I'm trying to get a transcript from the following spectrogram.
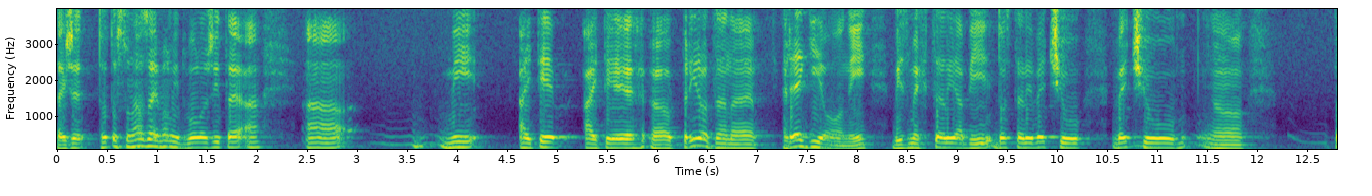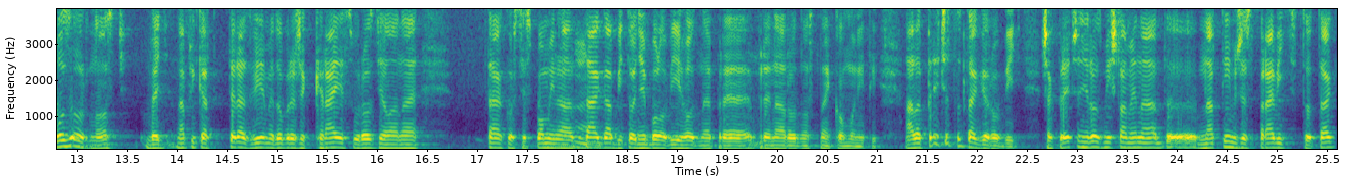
Takže toto sú naozaj veľmi dôležité a, a my aj tie, aj tie prirodzené regióny by sme chceli, aby dostali väčšiu, väčšiu pozornosť, veď napríklad teraz vieme dobre, že kraje sú rozdelené tak ako ste spomínali, mm. tak, aby to nebolo výhodné pre, pre národnostné komunity. Ale prečo to tak robiť? Však prečo nerozmýšľame nad, nad tým, že spraviť to tak,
